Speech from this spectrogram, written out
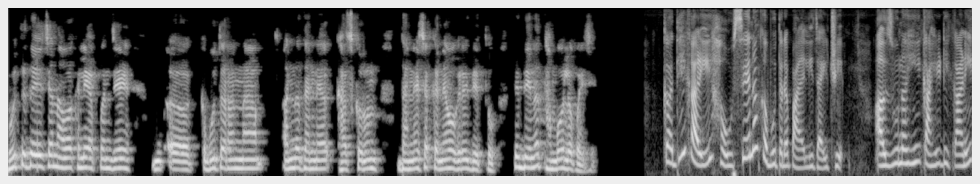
भूतदयेच्या नावाखाली आपण जे कबुतरांना अन्नधान्य खास करून धान्याच्या कण्या वगैरे देतो ते देणं थांबवलं पाहिजे. कधी काळी हौसेनं कबुतरं पाळली जायची? अजूनही काही ठिकाणी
